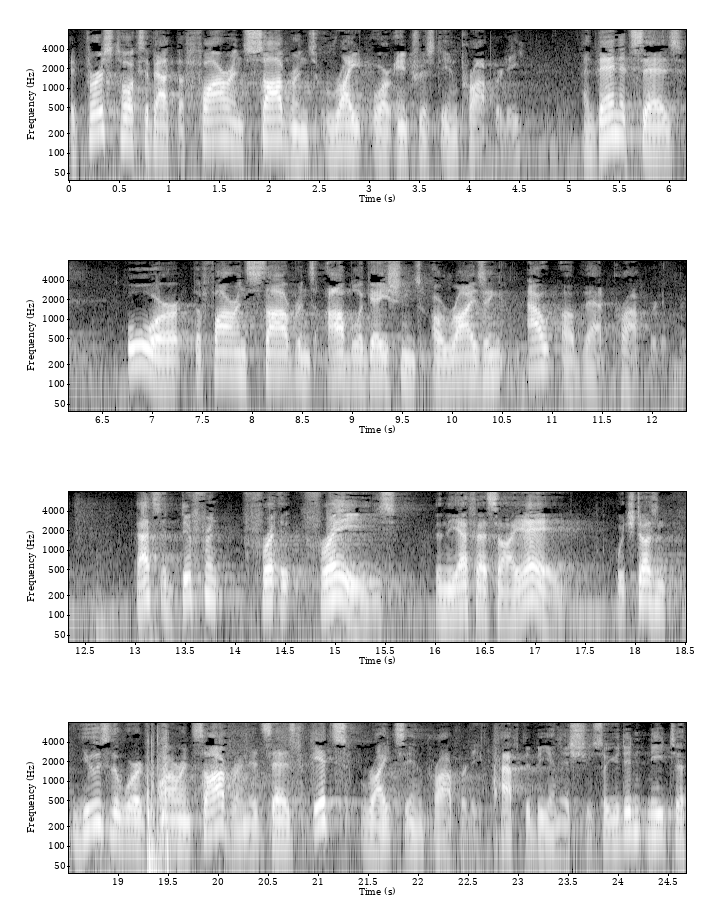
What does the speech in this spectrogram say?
it first talks about the foreign sovereign's right or interest in property, and then it says, or the foreign sovereign's obligations arising out of that property. That's a different phrase than the FSIA, which doesn't use the word foreign sovereign. It says its rights in property have to be an issue. So you didn't need to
